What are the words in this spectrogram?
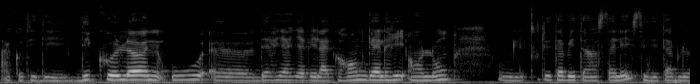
à côté des, des colonnes, où derrière, il y avait la grande galerie en long, où les, toutes les tables étaient installées. C'était des tables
